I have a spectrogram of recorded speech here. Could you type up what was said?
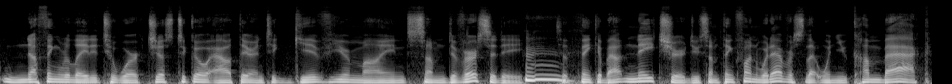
Nothing related to work, just to go out there and to give your mind some diversity, Hmm. to think about nature, do something fun, whatever, so that when you come back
